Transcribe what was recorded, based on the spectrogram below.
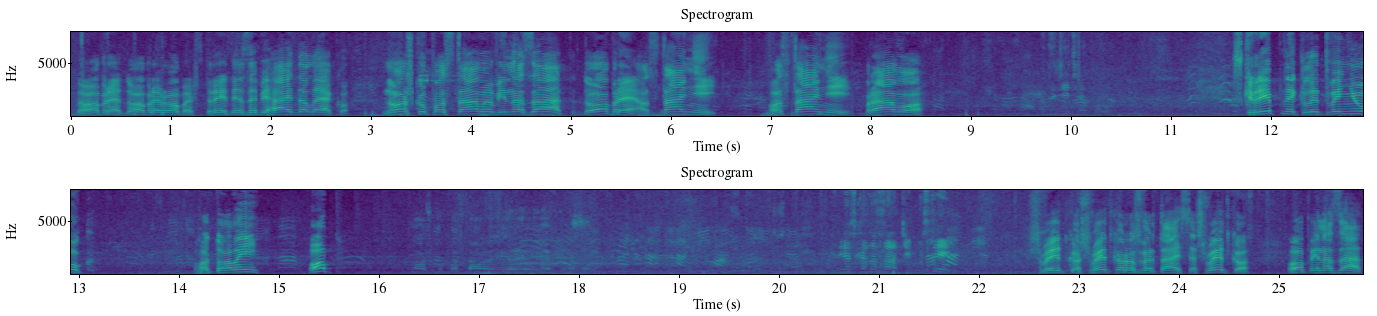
Добре, добре робиш. Три. Де забігай далеко. Ножку поставив і назад. Добре. Останній. Останній. Браво. Скрипник Литвинюк. Готовий? Оп! Ножку поставив і ри- назад. Резко назад, Дим, быстрей. Швидко, швидко розвертайся, швидко. Оп, і назад.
